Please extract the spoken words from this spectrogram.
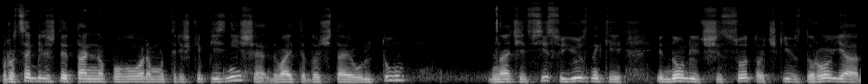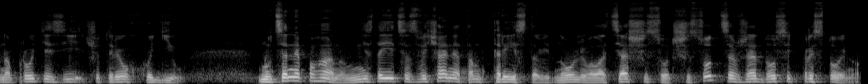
про це більш детально поговоримо трішки пізніше. Давайте дочитаю ульту. Значить, всі союзники відновлюють 600 очків здоров'я на протязі 4 ходів. Ну, це непогано. Мені здається, звичайно, там 300 відновлювала, ця 600. 600 це вже досить пристойно.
